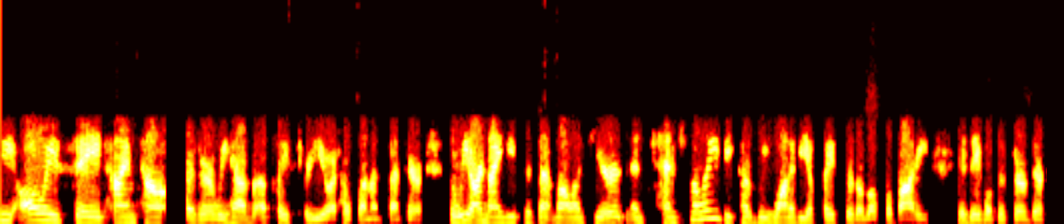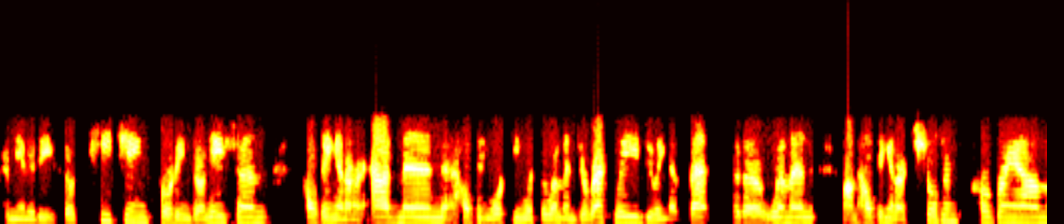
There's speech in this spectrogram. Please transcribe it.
We always say time, talent, treasure. We have a place for you at Hope Women's Center. So we are 90% volunteers intentionally because we want to be a place where the local body is able to serve their community. So teaching, sorting donations, helping in our admin, helping working with the women directly, doing events for the women, um, helping in our children's program,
